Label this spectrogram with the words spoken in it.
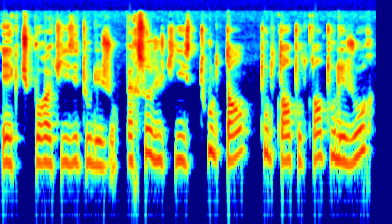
et que tu pourras utiliser tous les jours. Perso, j'utilise tout le temps, tout le temps, tout le temps, tous les jours.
